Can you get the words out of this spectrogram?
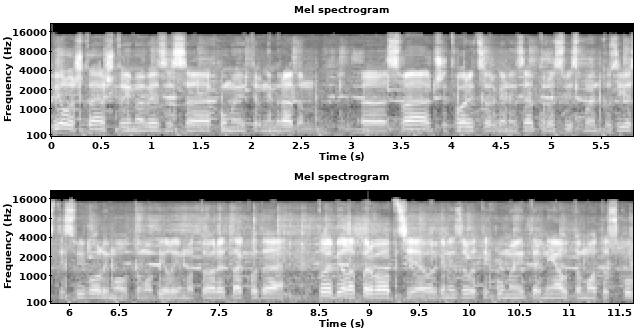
bilo šta što ima veze sa humanitarnim radom. E, sva četvorica organizatora, svi smo entuzijasti, svi volimo automobile i motore, tako da to je bila prva opcija, organizovati humanitarni auto-motoskup.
